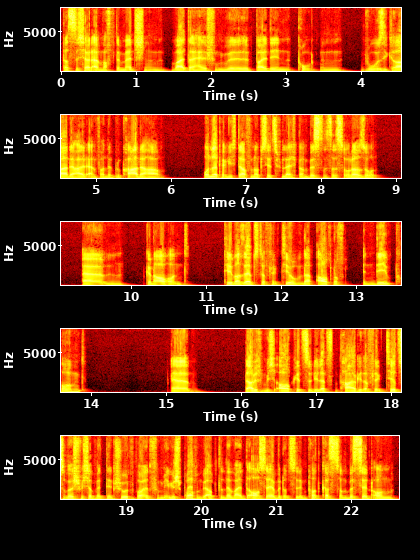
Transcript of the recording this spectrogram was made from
dass ich halt einfach den Menschen weiterhelfen will bei den Punkten, wo sie gerade halt einfach eine Blockade haben. Unabhängig davon, ob es jetzt vielleicht beim Business ist oder so. Ähm, genau, und Thema Selbstreflektierung dann auch noch in dem Punkt. Ähm, da habe ich mich auch jetzt so die letzten Tage reflektiert. Zum Beispiel, ich habe mit dem Schulfreund von mir gesprochen gehabt und der meinte auch, er benutzt den Podcast so ein bisschen, um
